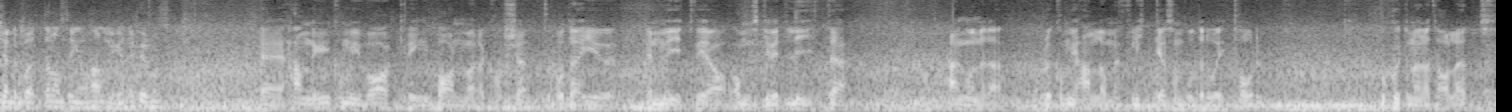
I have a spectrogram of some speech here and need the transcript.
Kan du berätta någonting om handlingen i filmen? Eh, handlingen kommer ju vara kring barnmördarkorset och det är ju en myt vi har omskrivit lite angående det. Och det kommer ju handla om en flicka som bodde då i torp på 1700-talet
